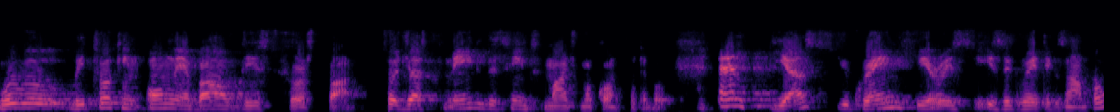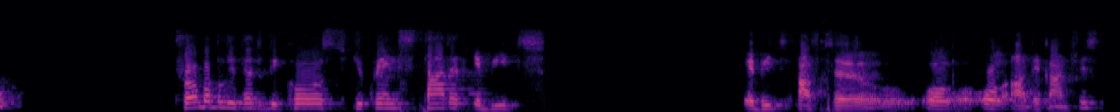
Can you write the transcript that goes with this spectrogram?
we will be talking only about this first part. So just make the things much more comfortable. And yes, Ukraine here is, is a great example. Probably that's because Ukraine started a bit a bit after all, all other countries.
